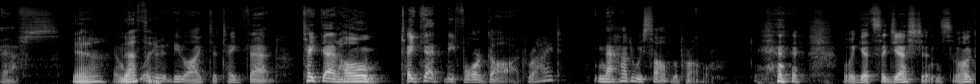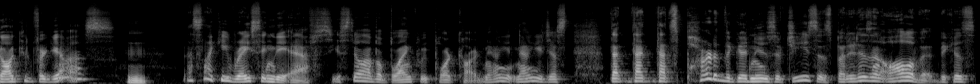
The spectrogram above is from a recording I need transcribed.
F's. Yeah, and nothing. What would it be like to take that take that home, take that before God, right? Now, how do we solve the problem? we get suggestions. Well, God could forgive us. Mm. That's like erasing the F's. You still have a blank report card. Now you now you just that that that's part of the good news of Jesus, but it isn't all of it because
